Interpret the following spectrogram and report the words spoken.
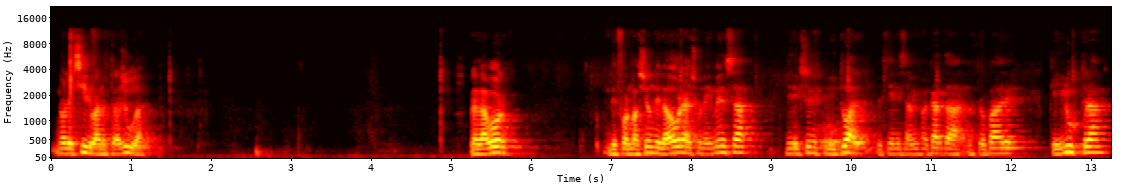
no le sirva nuestra ayuda. La labor de formación de la obra es una inmensa dirección espiritual, decía en esa misma carta nuestro Padre, que ilustra,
